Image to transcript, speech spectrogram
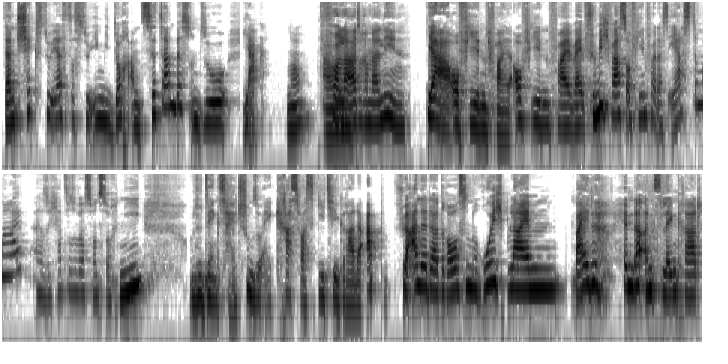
Dann checkst du erst, dass du irgendwie doch am Zittern bist und so, ja. Ne? Voller ähm, Adrenalin. Ja, auf jeden Fall, auf jeden Fall. Weil für mich war es auf jeden Fall das erste Mal. Also ich hatte sowas sonst noch nie. Und du denkst halt schon so, ey krass, was geht hier gerade ab? Für alle da draußen ruhig bleiben, beide Hände ans Lenkrad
